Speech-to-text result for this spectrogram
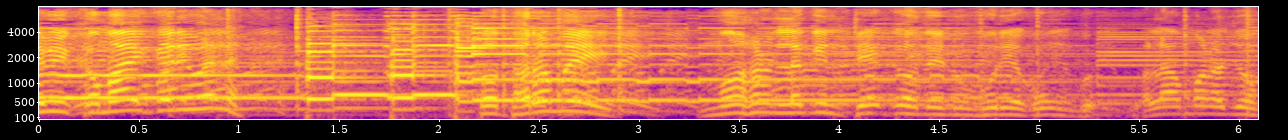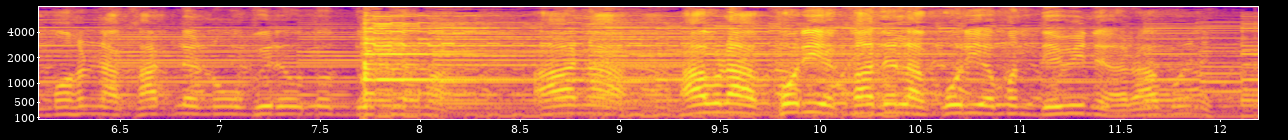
એવી કમાઈ કરી હોય ને, તો ધર્મે મહણ લગીને ટેકો દઈને ઊભું રે હું ભલામણ જો મહણના ખાટલે ન ઊભી રહ્યું તો દુનિયામાં આના આવડા કોરીએ ખાધેલા કોરીએ મને દેવીને હરાવો ને.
